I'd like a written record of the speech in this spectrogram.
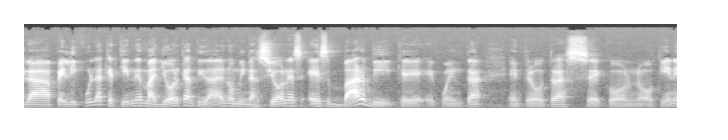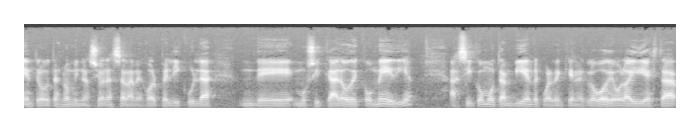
la película que tiene mayor cantidad de nominaciones es Barbie, que cuenta entre otras, eh, con, o tiene entre otras nominaciones a la mejor película de musical o de comedia. así como también recuerden que en el Globo de Oro hay esta,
